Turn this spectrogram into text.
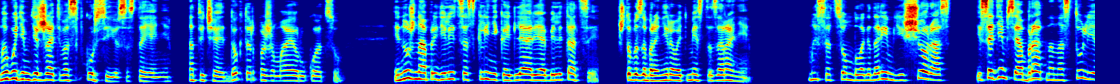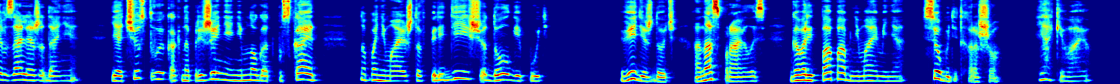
Мы будем держать вас в курсе ее состояния, отвечает доктор, пожимая руку отцу. И нужно определиться с клиникой для реабилитации, чтобы забронировать место заранее. Мы с отцом благодарим еще раз и садимся обратно на стулья в зале ожидания. Я чувствую, как напряжение немного отпускает, но понимаю, что впереди еще долгий путь. Видишь, дочь, она справилась говорит папа, обнимая меня. Все будет хорошо. Я киваю.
